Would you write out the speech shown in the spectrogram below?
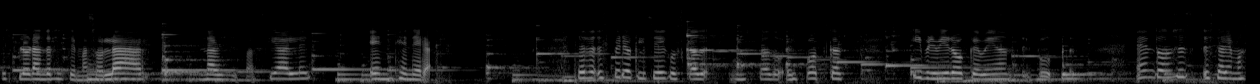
explorando el sistema solar, naves espaciales en general. espero que les haya gustado, el podcast y prefiero que vean el podcast. Entonces estaremos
